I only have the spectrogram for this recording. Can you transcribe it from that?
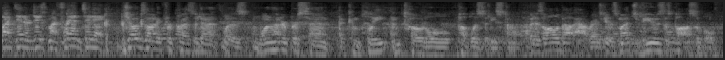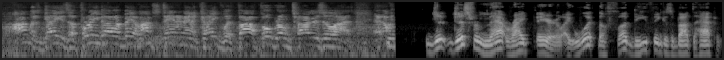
like to introduce my friend today. Joe Exotic for president was 100% a complete and total publicity stunt. But it's all about outrage. Get as much views as possible. I'm as gay as a three dollar bill. I'm standing in a cage with five full-grown tigers and lions, and I'm just, just from that right there like what the fuck do you think is about to happen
